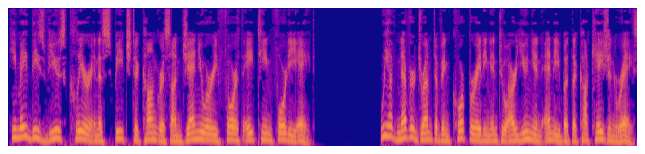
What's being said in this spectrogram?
He made these views clear in a speech to Congress on January 4, 1848. We have never dreamt of incorporating into our union any but the Caucasian race,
